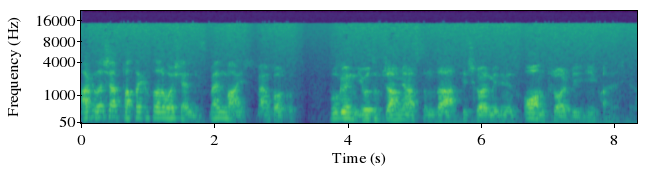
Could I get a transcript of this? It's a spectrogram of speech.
Arkadaşlar patlak kafalara hoş geldiniz. Ben Mahir. Ben Korkut. Bugün YouTube camiasında hiç görmediğiniz 10 troll bilgiyi paylaşacağız.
